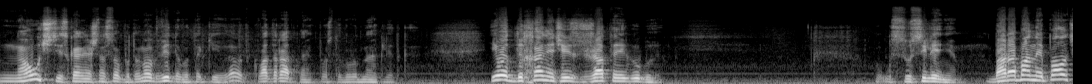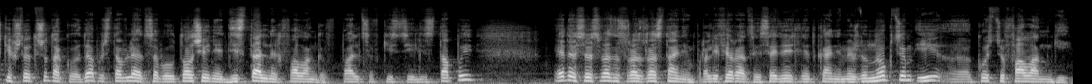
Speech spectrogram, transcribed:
научитесь, конечно, с опытом, но вот видно вот такие, да, вот квадратная просто грудная клетка. И вот дыхание через сжатые губы с усилением. Барабанные палочки, что это что такое? Да, представляют собой утолщение дистальных фалангов пальцев, кисти или стопы, это все связано с разрастанием, пролиферацией соединительной ткани между ногтем и э, костью фаланги.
